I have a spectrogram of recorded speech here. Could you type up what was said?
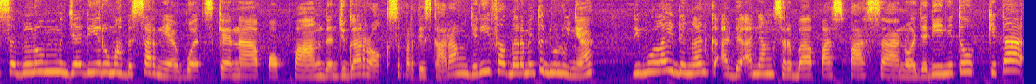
sebelum menjadi rumah besar nih ya buat skena pop punk dan juga rock seperti sekarang, jadi Felt by Ramen itu dulunya dimulai dengan keadaan yang serba pas-pasan. Wah, jadi ini tuh kita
